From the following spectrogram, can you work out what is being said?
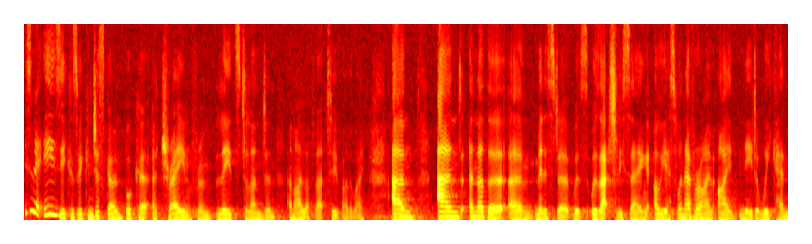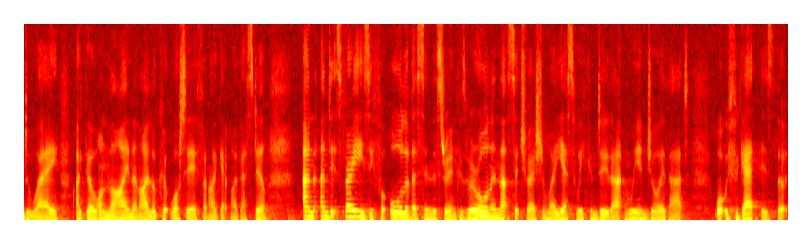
isn't it easy because we can just go and book a, a, train from Leeds to London, and I love that too, by the way. Um, and another um, minister was, was actually saying, oh yes, whenever I, I need a weekend away, I go online and I look at Wotif and I get my best deal. And, and it's very easy for all of us in this room because we're all in that situation where, yes, we can do that and we enjoy that. What we forget is that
